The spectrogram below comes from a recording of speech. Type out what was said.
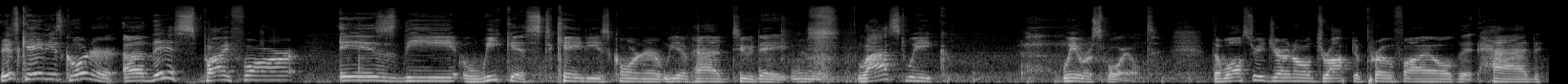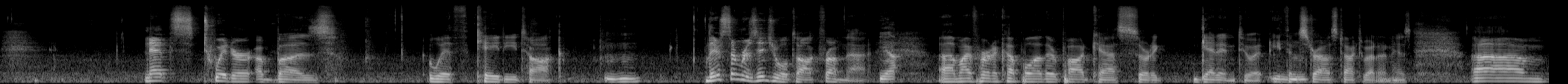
it's KD's Corner. Uh, this, by far, is the weakest KD's Corner we have had to date. Last week, we were spoiled. The Wall Street Journal dropped a profile that had Nets Twitter abuzz with KD talk. Mm-hmm. There's some residual talk from that. Yeah. Um, I've heard a couple other podcasts sort of get into it. Ethan Strauss talked about it on his. Um,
